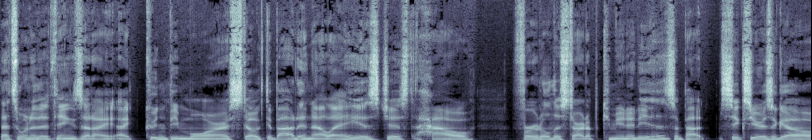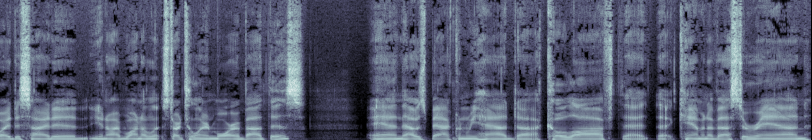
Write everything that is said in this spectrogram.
that's one of the things that I, I couldn't be more stoked about in LA is just how fertile the startup community is. About six years ago, I decided you know I want to le- start to learn more about this, and that was back when we had uh, Coloft that that Cam and Avesta ran.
